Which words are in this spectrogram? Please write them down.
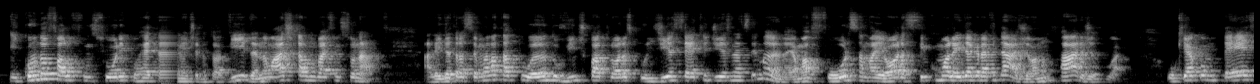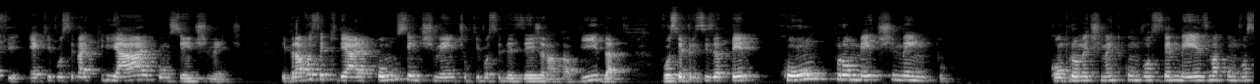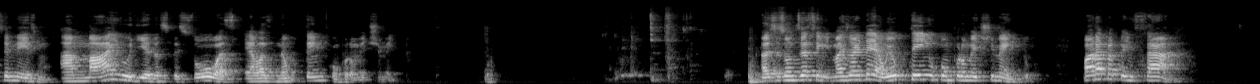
E quando eu falo funcione corretamente na tua vida, não acho que ela não vai funcionar. A lei da atração ela está atuando 24 horas por dia, 7 dias na semana. É uma força maior, assim como a lei da gravidade, ela não para de atuar. O que acontece é que você vai criar conscientemente. E para você criar conscientemente o que você deseja na tua vida, você precisa ter comprometimento comprometimento com você mesma, com você mesmo. A maioria das pessoas, elas não têm comprometimento. Aí vocês vão dizer assim, mas Jardel, eu tenho comprometimento. Para para pensar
